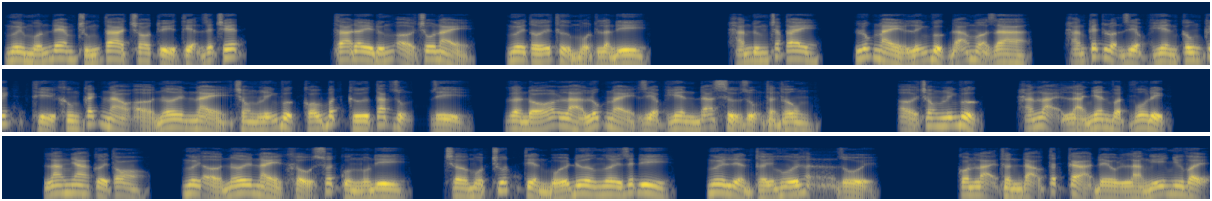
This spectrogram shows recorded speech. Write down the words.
ngươi muốn đem chúng ta cho tùy tiện giết chết. Ta đây đứng ở chỗ này, ngươi tới thử một lần đi. Hắn đứng chắp tay, lúc này lĩnh vực đã mở ra, hắn kết luận diệp hiên công kích thì không cách nào ở nơi này trong lĩnh vực có bất cứ tác dụng gì gần đó là lúc này diệp hiên đã sử dụng thần thông. Ở trong lĩnh vực, hắn lại là nhân vật vô địch. Lang nha cười to, ngươi ở nơi này khẩu suất của ngôn đi, chờ một chút tiền bối đưa ngươi giết đi, ngươi liền thấy hối hận rồi. Còn lại thần đạo tất cả đều là nghĩ như vậy.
